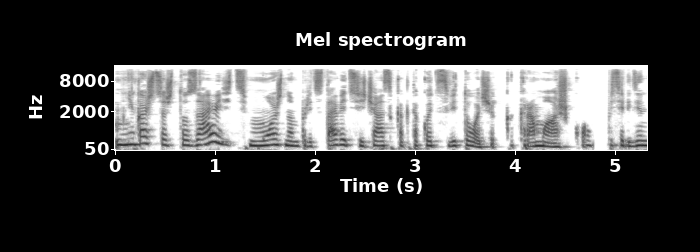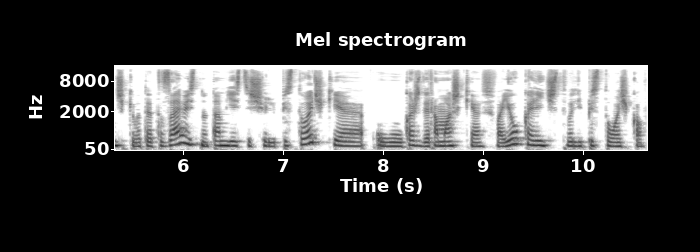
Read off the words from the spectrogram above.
Мне кажется, что зависть можно представить сейчас как такой цветочек, как ромашку. Посерединочке вот эта зависть, но там есть еще лепесточки. У каждой ромашки свое количество лепесточков.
